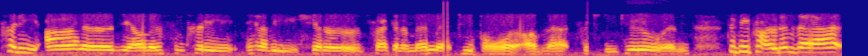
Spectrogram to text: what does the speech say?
pretty honored. You know, there's some pretty heavy hitter Second Amendment people of that 62. And to be part of that,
